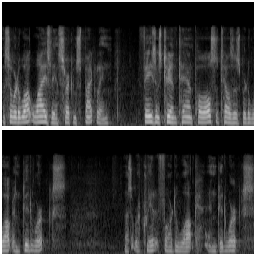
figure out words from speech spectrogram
And so we're to walk wisely and circumspectly. In Ephesians 2 and 10, Paul also tells us we're to walk in good works. That's what we're created for, to walk in good works.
